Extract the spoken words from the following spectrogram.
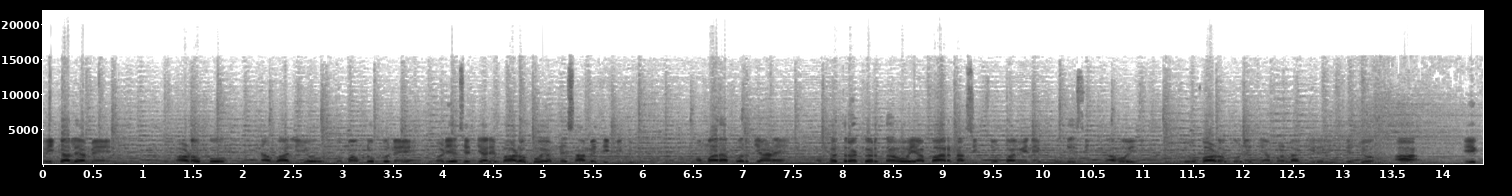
ગઈકાલે અમે બાળકો એમના વાલીઓ, તમામ લોકોને મળ્યા છે ત્યારે બાળકોએ અમને સામેથી કીધું, અમારા પર જાણે અખતરા કરતા હોય, આ બહારના શિક્ષકો આવીને પોતે શીખતા હોય એવું બાળકોને ત્યાં પણ લાગી રહ્યું છે. જો આ એક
